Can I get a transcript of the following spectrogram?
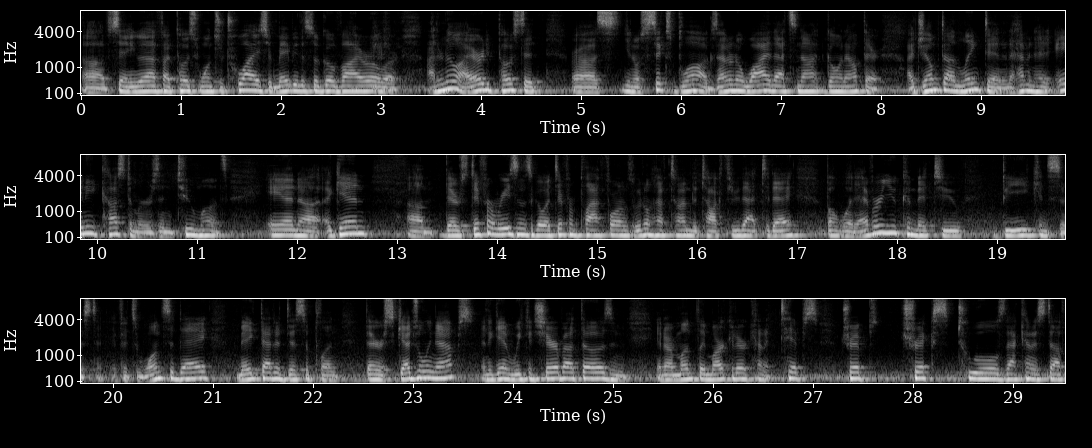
uh, saying, well, if I post once or twice, or maybe this will go viral, or I don't know, I already posted, uh, you know, six blogs. I don't know why that's not going out there. I jumped on LinkedIn and I haven't had any customers in two months. And uh, again, um, there's different reasons to go at different platforms. We don't have time to talk through that today, but whatever you commit to, be consistent. If it's once a day, make that a discipline. There are scheduling apps, and again, we can share about those and in our monthly marketer kind of tips, trips, tricks, tools, that kind of stuff.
